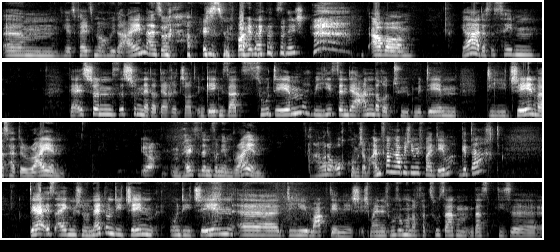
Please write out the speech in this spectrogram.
Ähm, jetzt fällt es mir auch wieder ein, also ich spoilere jetzt nicht. Aber ja, das ist eben, der ist schon, das ist schon netter, der Richard. Im Gegensatz zu dem, wie hieß denn der andere Typ, mit dem die Jane was hatte, Ryan. ja, Was hältst du denn von dem Ryan? Aber doch auch komisch. Am Anfang habe ich nämlich bei dem gedacht, der ist eigentlich nur nett und die Jane und die Jane, äh, die mag den nicht. Ich meine, ich muss immer noch dazu sagen, dass diese,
